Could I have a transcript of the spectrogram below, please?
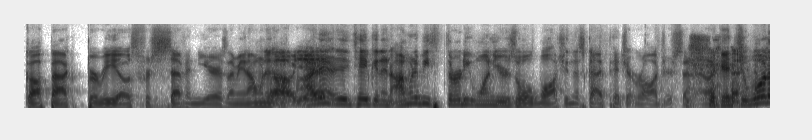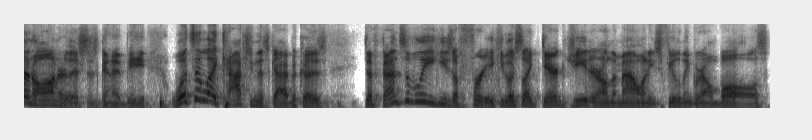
got back Berrios for seven years. I mean, I'm gonna. Oh, yeah. I didn't really take it in. I'm gonna be 31 years old watching this guy pitch at Rogers Center. Like, it's, what an honor this is gonna be. What's it like catching this guy? Because defensively, he's a freak. He looks like Derek Jeter on the mound when he's fielding ground balls.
